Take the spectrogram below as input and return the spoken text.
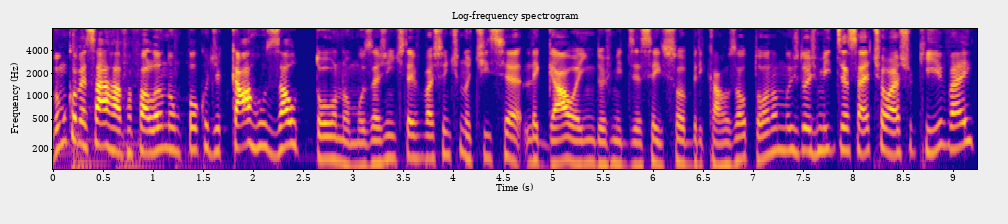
Vamos começar, Rafa, falando um pouco de carros autônomos. A gente teve bastante notícia legal aí em 2016 sobre carros autônomos. 2017 eu acho que vai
